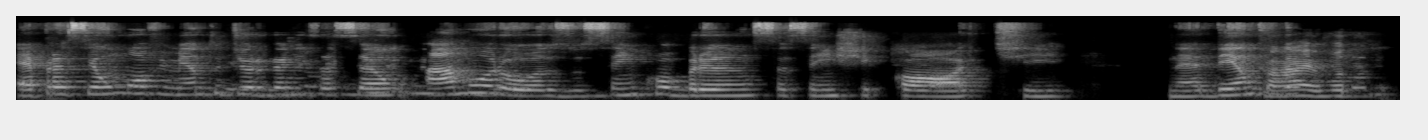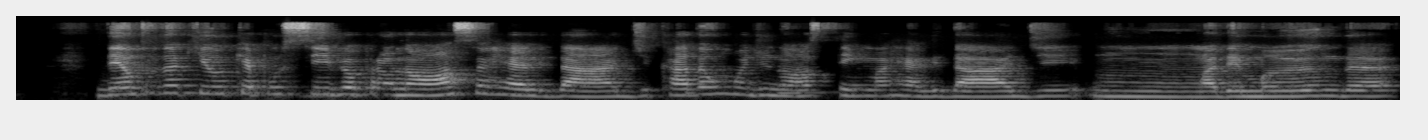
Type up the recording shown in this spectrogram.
É para ser um movimento de organização amoroso, sem cobrança, sem chicote, né? Dentro da Vai, eu vou. dentro daquilo que é possível para a nossa realidade. Cada uma de nós tem uma realidade, um- uma demanda.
